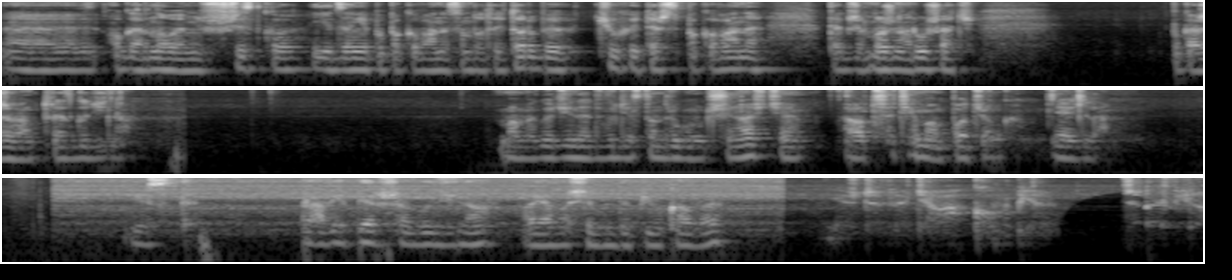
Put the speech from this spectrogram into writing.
e, ogarnąłem już wszystko, jedzenie popakowane są do tej torby, ciuchy też spakowane, także można ruszać. Pokażę Wam, która jest godzina. Mamy godzinę 22.13, a o trzeciej mam pociąg. Nieźle. Jest prawie pierwsza godzina, a ja właśnie będę pił kawę. Jeszcze wleciała kąpiel przed chwilą,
